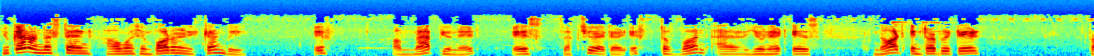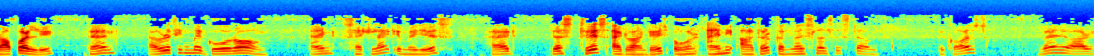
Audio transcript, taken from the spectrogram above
you can understand how much important it can be. If a map unit is fluctuated, if the one uh, unit is not interpreted properly, then everything may go wrong. And satellite images had just this advantage over any other conventional systems. Because when you are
